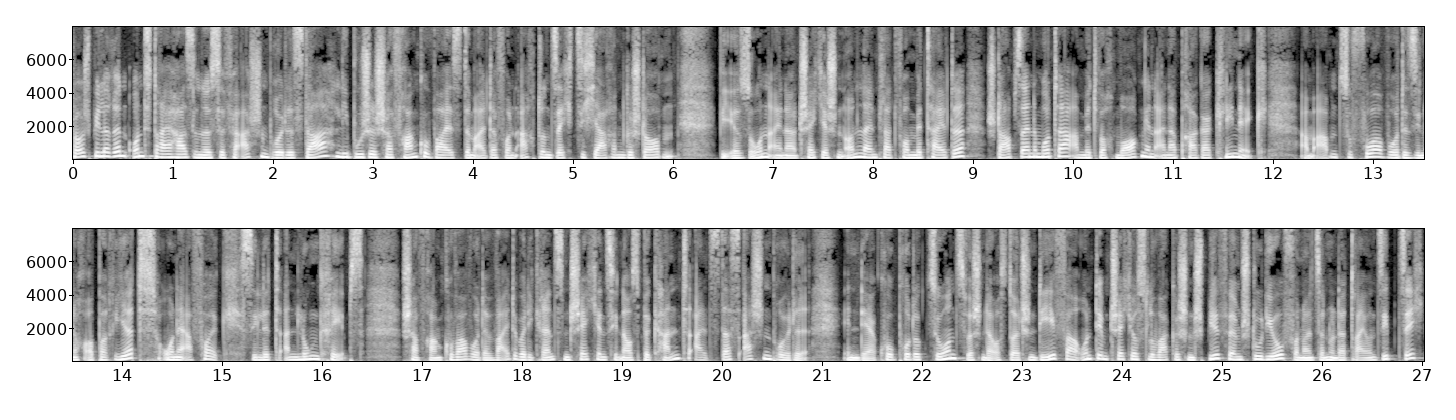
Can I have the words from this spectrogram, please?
Schauspielerin und drei Haselnüsse für Aschenbrödel-Star Libusche Schafrankova ist im Alter von 68 Jahren gestorben. Wie ihr Sohn einer tschechischen Online-Plattform mitteilte, starb seine Mutter am Mittwochmorgen in einer Prager Klinik. Am Abend zuvor wurde sie noch operiert, ohne Erfolg. Sie litt an Lungenkrebs. Schafrankova wurde weit über die Grenzen Tschechiens hinaus bekannt als das Aschenbrödel. In der Koproduktion zwischen der ostdeutschen DEFA und dem tschechoslowakischen Spielfilmstudio von 1973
